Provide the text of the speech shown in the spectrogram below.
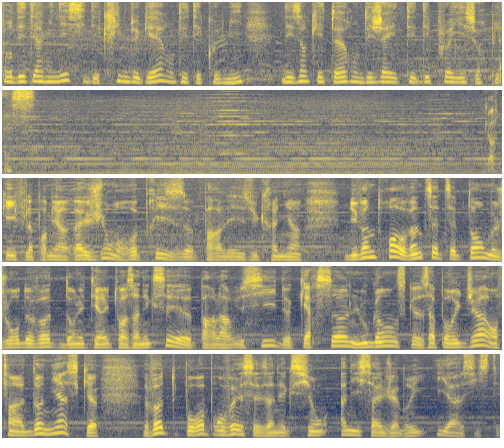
Pour déterminer si des crimes de guerre ont été commis, des enquêteurs ont déjà été déployés sur place. Kharkiv, la première région reprise par les Ukrainiens. Du 23 au 27 septembre, jour de vote dans les territoires annexés par la Russie, de Kherson, Lugansk, Zaporizhia, enfin Donetsk, vote pour approuver ces annexions. Anissa El Jabri y a assisté.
